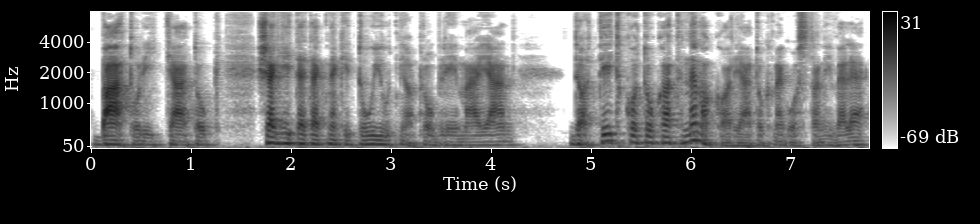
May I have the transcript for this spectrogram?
Bátorítjátok, segítetek neki túljutni a problémáján, de a titkotokat nem akarjátok megosztani vele,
